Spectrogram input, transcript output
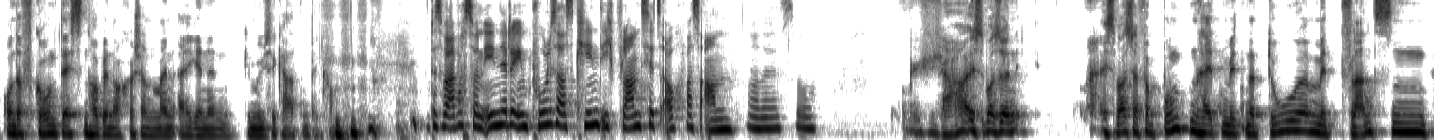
Und aufgrund dessen habe ich nachher schon meinen eigenen Gemüsegarten bekommen. Das war einfach so ein innerer Impuls als Kind, ich pflanze jetzt auch was an oder so. Ja, es war so ein es war so eine Verbundenheit mit Natur, mit Pflanzen,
